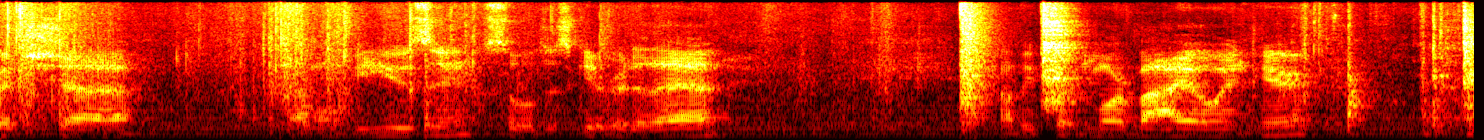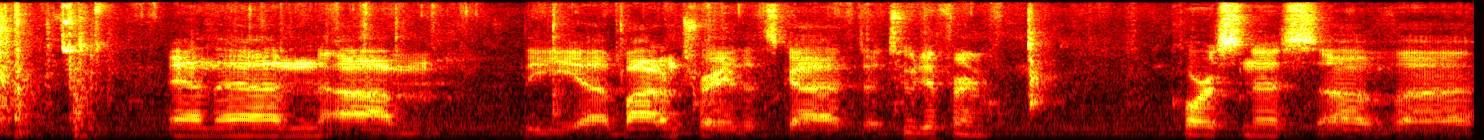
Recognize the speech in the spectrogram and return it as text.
which uh, I won't be using, so we'll just get rid of that. I'll be putting more bio in here and then um, the uh, bottom tray that's got uh, two different coarseness of, uh,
